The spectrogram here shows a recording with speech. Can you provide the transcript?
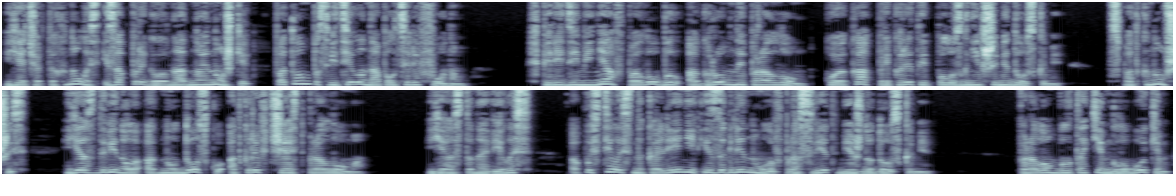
Я чертыхнулась и запрыгала на одной ножке, потом посветила на пол телефоном. Впереди меня в полу был огромный пролом, кое-как прикрытый полусгнившими досками. Споткнувшись, я сдвинула одну доску, открыв часть пролома. Я остановилась, опустилась на колени и заглянула в просвет между досками. Пролом был таким глубоким,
